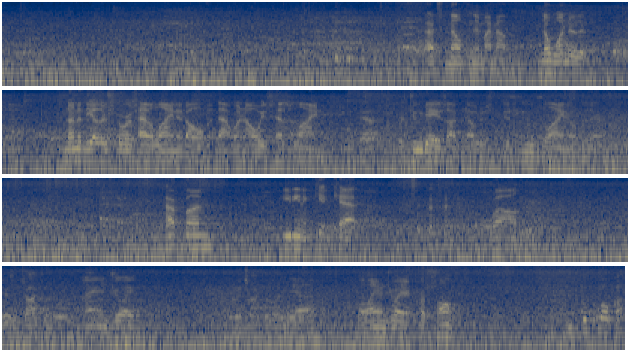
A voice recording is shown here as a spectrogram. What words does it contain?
That's melting in my mouth. No wonder that none of the other stores had a line at all, but that one always has a line. Yeah. For two days, I've noticed this huge line over there. Have fun eating a Kit Kat. well, Here's a chocolate one. I enjoy. Want a chocolate one? Yeah. Well, I enjoy a croissant Fukuoka.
